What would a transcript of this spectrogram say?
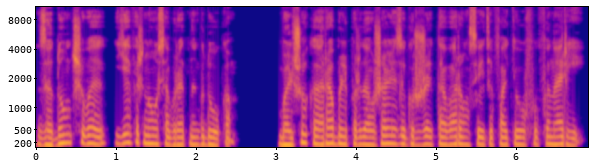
Задумчивая, я вернулась обратно к докам. Большой корабль продолжали загружать товаром в свете факелов и фонарей.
